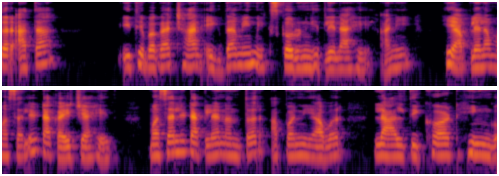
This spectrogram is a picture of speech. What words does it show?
तर आता इथे बघा छान एकदा मी मिक्स करून घेतलेलं आहे आणि हे आपल्याला मसाले टाकायचे आहेत. मसाले टाकल्यानंतर आपण यावर लाल तिखट हिंग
